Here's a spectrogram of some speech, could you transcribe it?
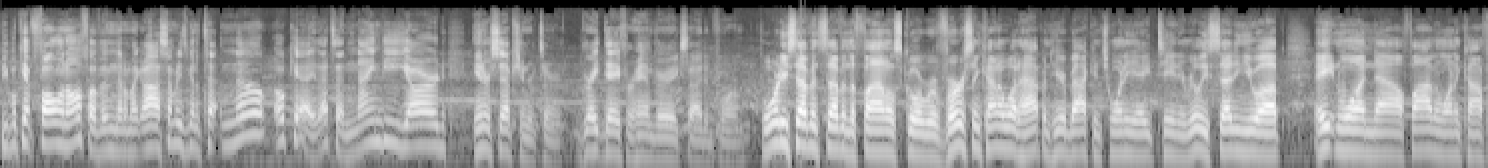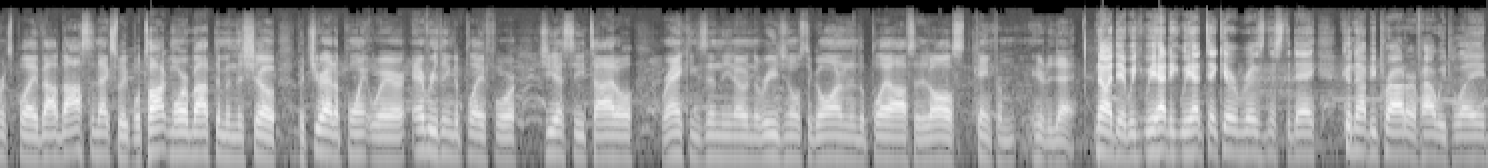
People kept falling off of him. And then I'm like, ah, oh, somebody's going to. No, okay, that's a 90-yard interception return. Great day for him. Very excited for him. 47-7 the final score, reversing kind of what happened here back in 2018, and really setting you up eight and one now, five and one in conference play. Valdosta next week. We'll talk more about them in the show, but you're at a point where everything to play for, GSC title, rankings in the, you know in the regionals to go on into the playoffs, and it all came from here today. No, it did. We, we had to we had to take care of business today. Could not be prouder of how we played.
